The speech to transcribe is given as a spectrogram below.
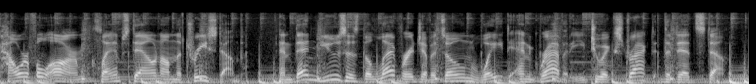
powerful arm clamps down on the tree stump and then uses the leverage of its own weight and gravity to extract the dead stump.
